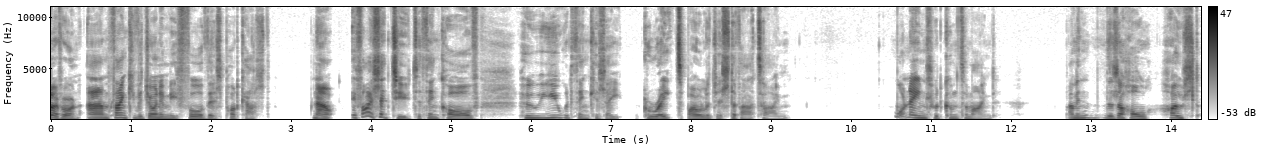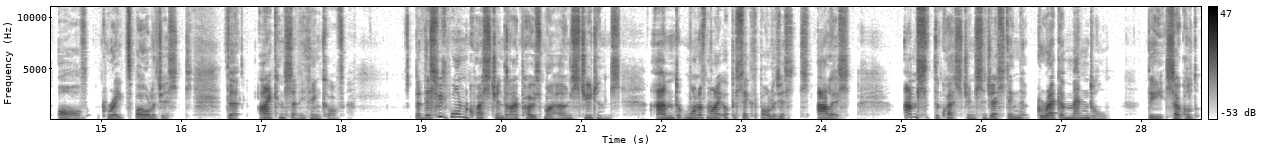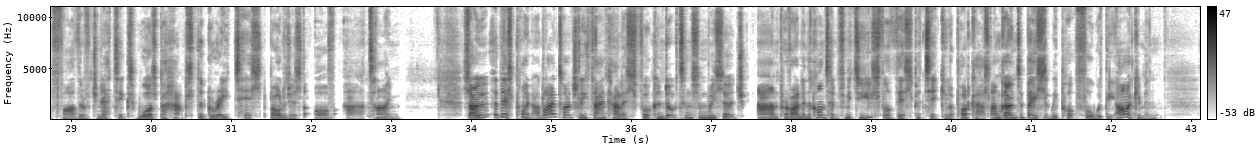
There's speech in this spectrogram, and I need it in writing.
Hello, everyone, and thank you for joining me for this podcast. Now, if I said to you to think of who you would think is a great biologist of our time, what names would come to mind? I mean, there's a whole host of great biologists that I can certainly think of. But this was one question that I posed my own students, and one of my upper sixth biologists, Alice, answered the question suggesting that Gregor Mendel the so called father of genetics, was perhaps the greatest biologist of our time. So, at this point, I'd like to actually thank Alice for conducting some research and providing the content for me to use for this particular podcast. I'm going to basically put forward the argument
